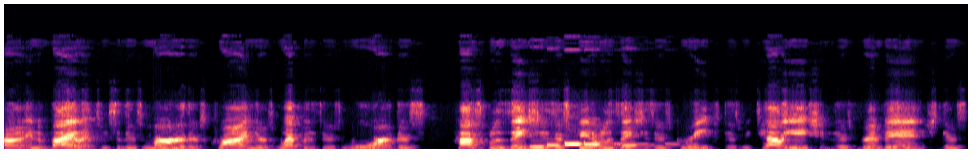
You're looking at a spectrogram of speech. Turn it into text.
Uh, the violence, we said there's murder, there's crime, there's weapons, there's war, there's hospitalizations, there's funeralizations, there's grief, there's retaliation, there's revenge, there's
